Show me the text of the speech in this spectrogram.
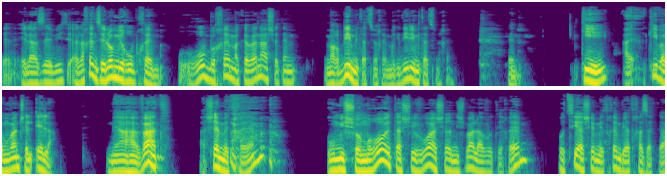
כן? אלא זה, לכן זה לא מרובכם. רובכם, הכוונה שאתם מרבים את עצמכם, מגדילים את עצמכם. כן. כי, כי במובן של אלא, מאהבת השם אתכם, ומשומרו את השבוע אשר נשבע לאבותיכם, הוציא השם אתכם ביד חזקה,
